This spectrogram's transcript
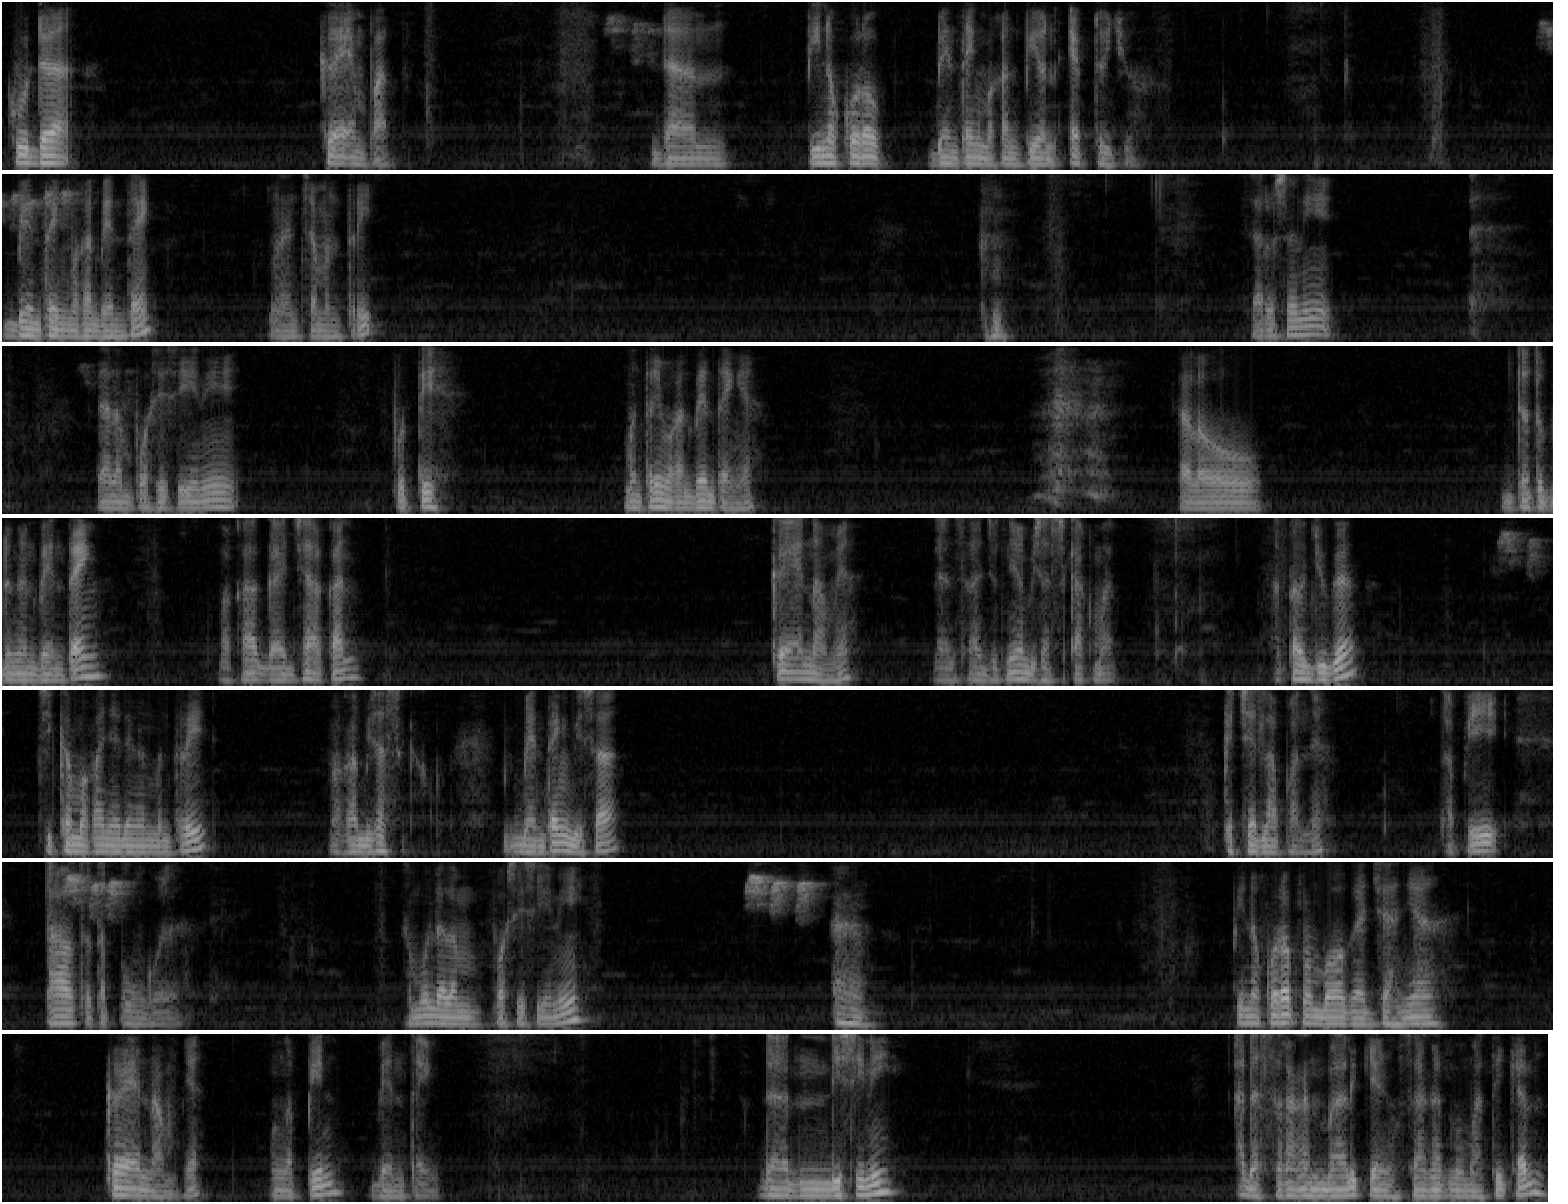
kuda ke E4 dan Pinokuro benteng makan pion F7 benteng makan benteng mengancam menteri. Seharusnya nih dalam posisi ini putih menteri makan benteng ya kalau ditutup dengan benteng maka gajah akan ke enam ya. Dan selanjutnya bisa skakmat. Atau juga jika makannya dengan menteri maka bisa skak benteng bisa ke C8 ya. Tapi tal tetap unggul namun dalam posisi ini Pinokurov membawa gajahnya ke E6 ya mengepin benteng dan di sini ada serangan balik yang sangat mematikan.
